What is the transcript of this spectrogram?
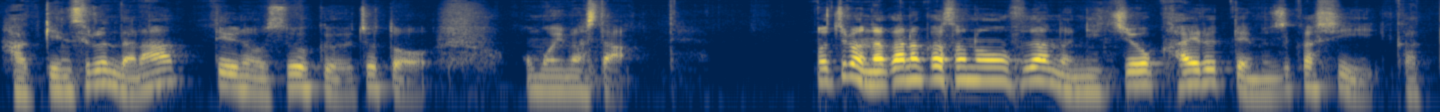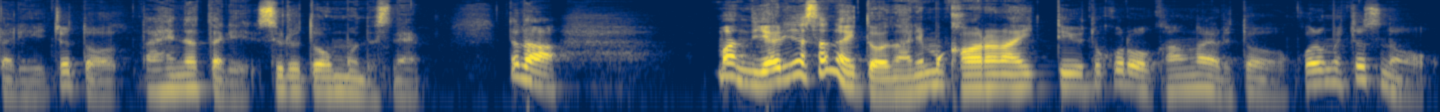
発見するんだなっていうのをすごくちょっと思いました。もちろんなかなかその普段の日常を変えるって難しかったり、ちょっと大変だったりすると思うんですね。ただ、まあ、やり出さないと何も変わらないっていうところを考えると、これも一つの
